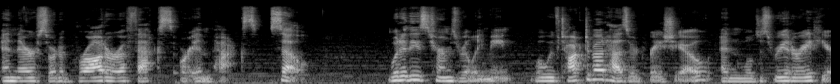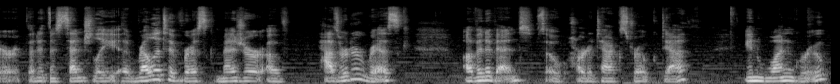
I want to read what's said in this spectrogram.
and their sort of broader effects or impacts. So, what do these terms really mean? Well, we've talked about hazard ratio, and we'll just reiterate here that it's essentially a relative risk measure of hazard or risk of an event, so heart attack, stroke, death, in one group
